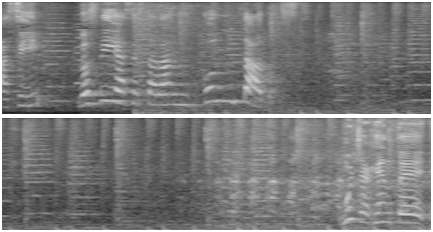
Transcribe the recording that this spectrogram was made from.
Así, los días estarán contados. Mucha gente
